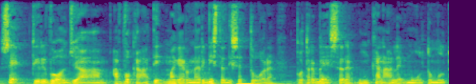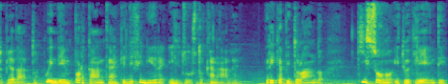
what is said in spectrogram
Se ti rivolgi a avvocati, magari una rivista di settore potrebbe essere un canale molto molto più adatto. Quindi è importante anche definire il giusto canale. Ricapitolando, chi sono i tuoi clienti?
